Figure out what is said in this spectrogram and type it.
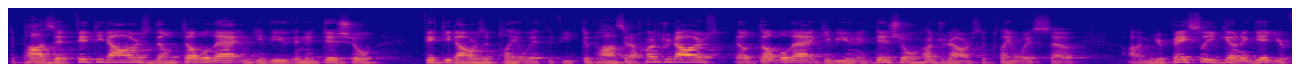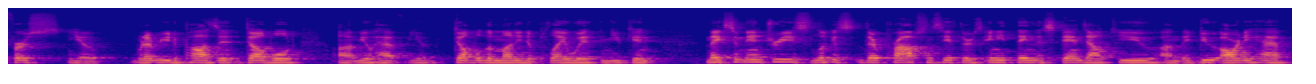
deposit $50, they'll double that and give you an additional $50 to play with. If you deposit $100, they'll double that, give you an additional $100 to play with. So um, you're basically going to get your first, you know, whatever you deposit doubled. Um, you'll have, you know, double the money to play with, and you can make some entries, look at their props, and see if there's anything that stands out to you. Um, they do already have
